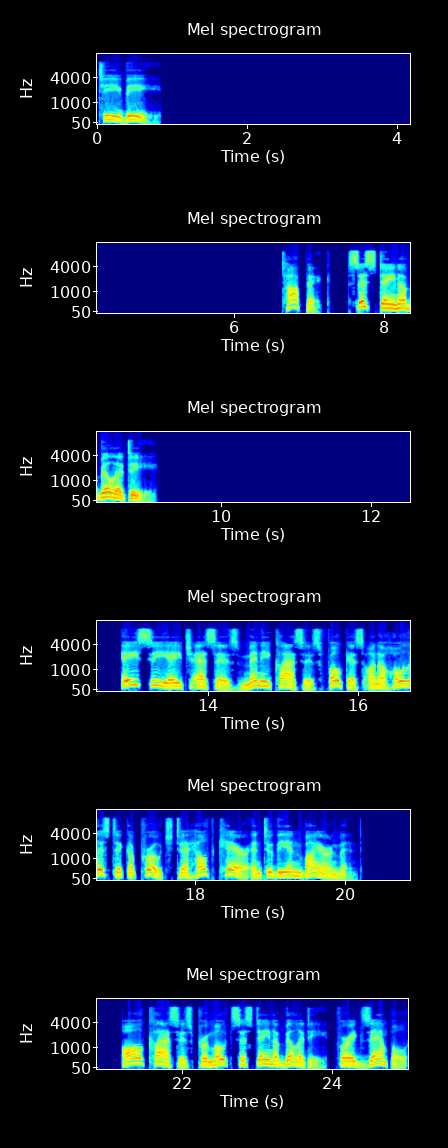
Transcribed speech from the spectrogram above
TV. Topic: Sustainability. ACHS's many classes focus on a holistic approach to health care and to the environment. All classes promote sustainability, for example,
